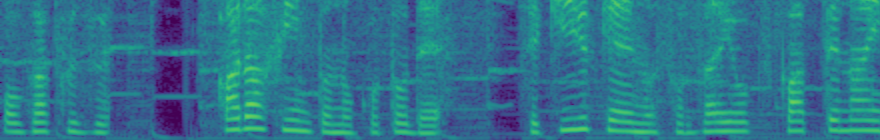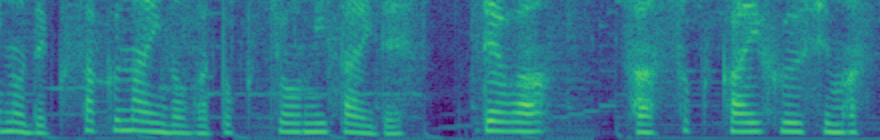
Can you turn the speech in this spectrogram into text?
おがくず、パラフィンとのことで、石油系の素材を使ってないので臭くないのが特徴みたいです。では、早速開封します。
